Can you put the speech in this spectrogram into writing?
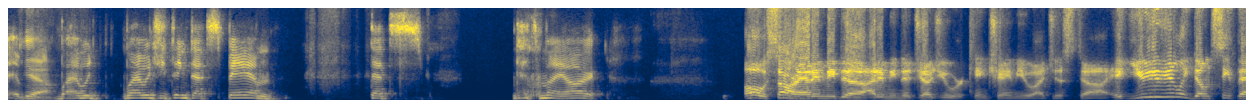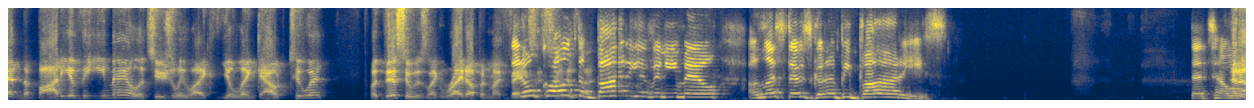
Uh, Yeah. Why would Why would you think that's spam? That's that's my art. Oh, sorry, I didn't mean to. I didn't mean to judge you or king shame you. I just uh, it, you usually don't see that in the body of the email. It's usually like you link out to it, but this it was like right up in my face. They don't call it the I- body of an email unless there's gonna be bodies. That's how And it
